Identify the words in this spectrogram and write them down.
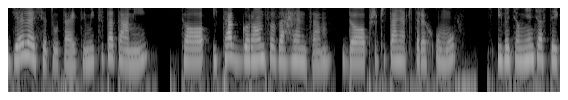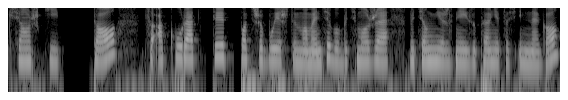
dzielę się tutaj tymi cytatami, to i tak gorąco zachęcam do przeczytania czterech umów i wyciągnięcia z tej książki to, co akurat ty potrzebujesz w tym momencie, bo być może wyciągniesz z niej zupełnie coś innego.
